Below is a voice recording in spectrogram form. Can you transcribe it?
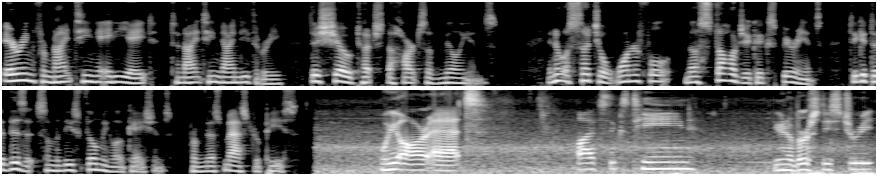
Airing from 1988 to 1993, this show touched the hearts of millions. And it was such a wonderful, nostalgic experience to get to visit some of these filming locations from this masterpiece. We are at 516 University Street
